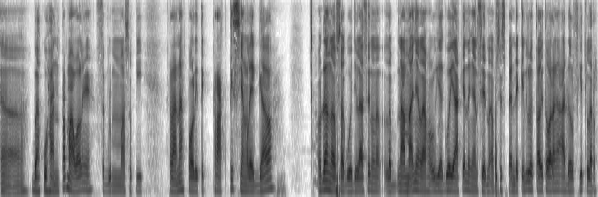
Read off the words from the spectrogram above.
uh, baku hantam awalnya ya, sebelum memasuki ranah politik praktis yang legal udah nggak usah gue jelasin namanya lah. Ya gue yakin dengan sinopsis pendek ini lo tahu itu orangnya Adolf Hitler.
